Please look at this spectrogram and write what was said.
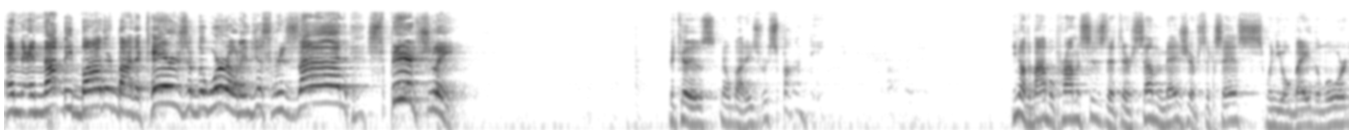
and, and not be bothered by the cares of the world and just resign spiritually because nobody's responding. You know, the Bible promises that there's some measure of success when you obey the Lord.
